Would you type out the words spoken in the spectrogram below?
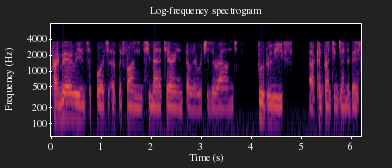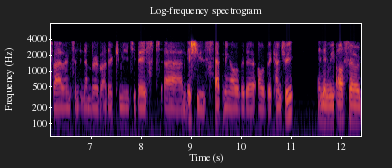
primarily in support of the fund's humanitarian pillar, which is around food relief, uh, confronting gender-based violence, and a number of other community-based um, issues happening all over the all over the country. And then we also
